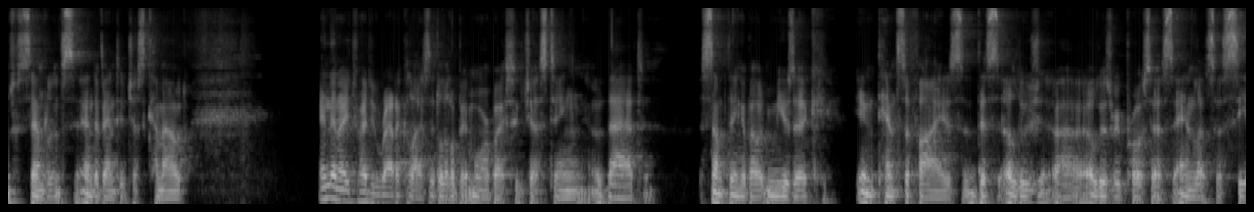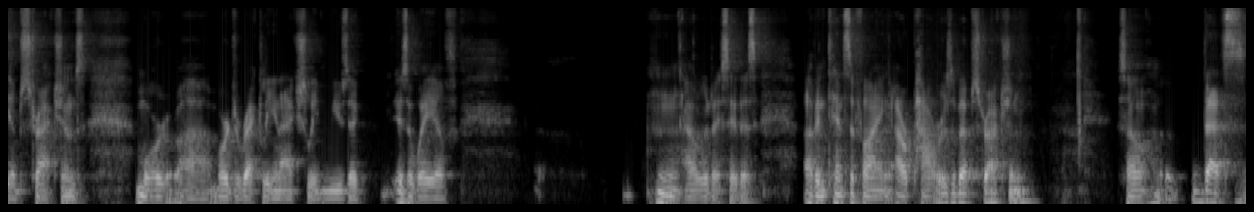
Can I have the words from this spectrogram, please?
Semblance and Event had just come out. And then I tried to radicalize it a little bit more by suggesting that something about music intensifies this illusion, uh, illusory process and lets us see abstractions more uh, more directly. And actually, music is a way of hmm, how would I say this of intensifying our powers of abstraction. So that's,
